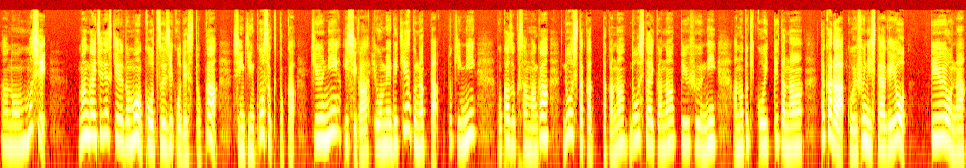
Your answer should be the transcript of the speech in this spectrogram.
あのもし万が一ですけれども交通事故ですとか心筋梗塞とか急に意思が表明できなくなった時にご家族様がどうしたかったかなどうしたいかなっていうふうにあの時こう言ってたなだからこういうふうにしてあげようっていうような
